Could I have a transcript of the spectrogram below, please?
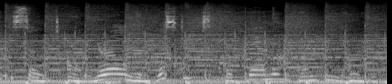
episodes on neural linguistics, programming, and beyond.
